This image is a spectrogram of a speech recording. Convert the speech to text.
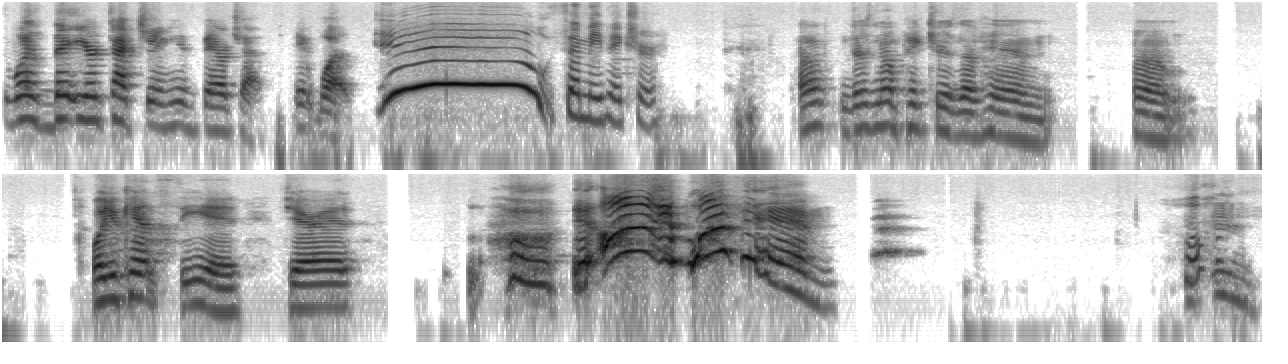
was the ear touching his bare chest. It was. Ew! Send me a picture. I don't, there's no pictures of him. Um. Well, you can't see it, Jared. it, oh, it was him. Huh? Mm.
